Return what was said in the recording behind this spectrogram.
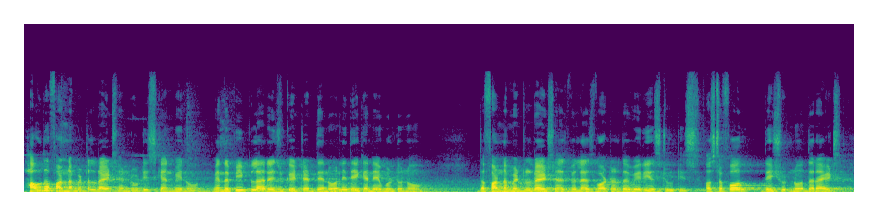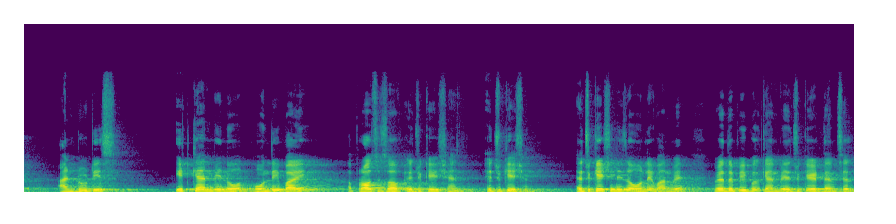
how the fundamental rights and duties can be known. When the people are educated then only they can able to know the fundamental rights as well as what are the various duties. First of all they should know the rights and duties. It can be known only by a process of education education. Education is the only one way where the people can be educate themselves.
